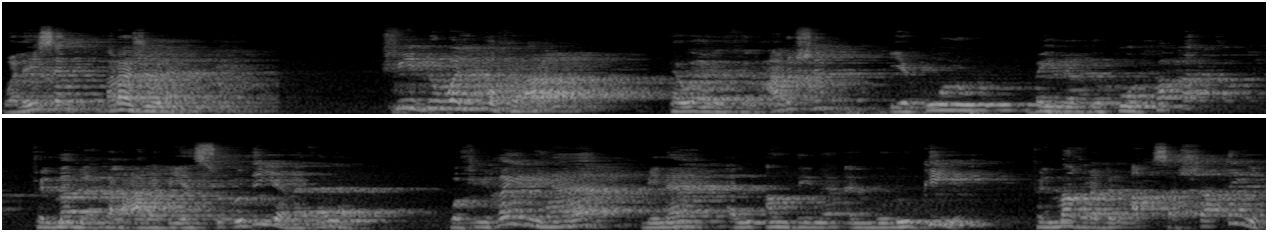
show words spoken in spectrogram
وليست رجلا. في دول أخرى توارث العرش يكون بين الذكور فقط. في المملكة العربية السعودية مثلا وفي غيرها من الأنظمة الملوكية. في المغرب الأقصى الشقيق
